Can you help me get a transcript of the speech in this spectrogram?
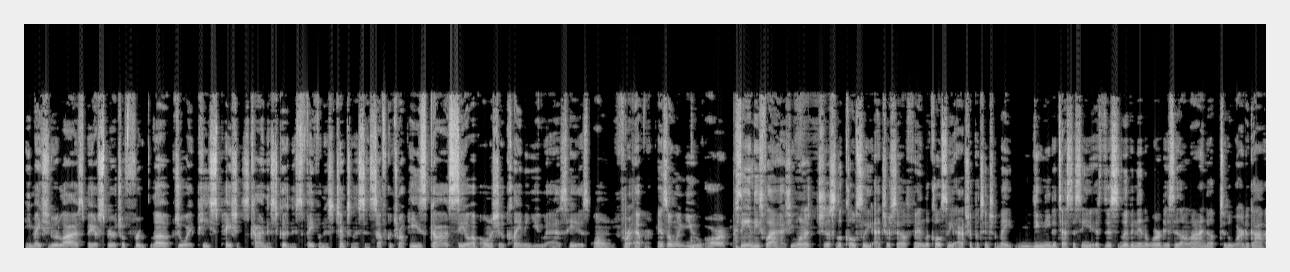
He makes your lives bear spiritual fruit love, joy, peace, patience, kindness, goodness, faithfulness, gentleness, and self control. He's God's seal of ownership, claiming you as His own forever. And so when when you are seeing these flags, you want to just look closely at yourself and look closely at your potential mate. You need to test to see is this living in the word? Is it aligned up to the word of God?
